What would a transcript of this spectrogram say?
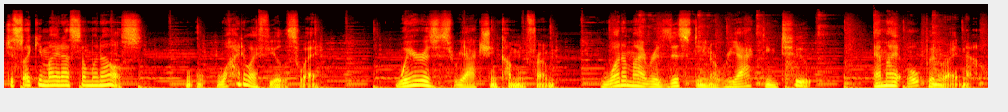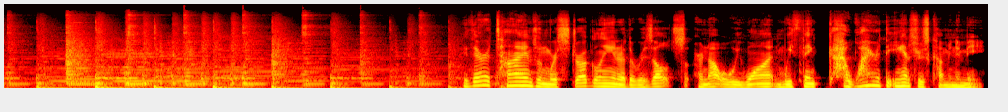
just like you might ask someone else. Why do I feel this way? Where is this reaction coming from? What am I resisting or reacting to? Am I open right now? There are times when we're struggling or the results are not what we want, and we think, God, why aren't the answers coming to me?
